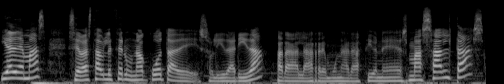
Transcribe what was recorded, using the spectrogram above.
Y además se va a establecer una cuota de solidaridad para las remuneraciones más altas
